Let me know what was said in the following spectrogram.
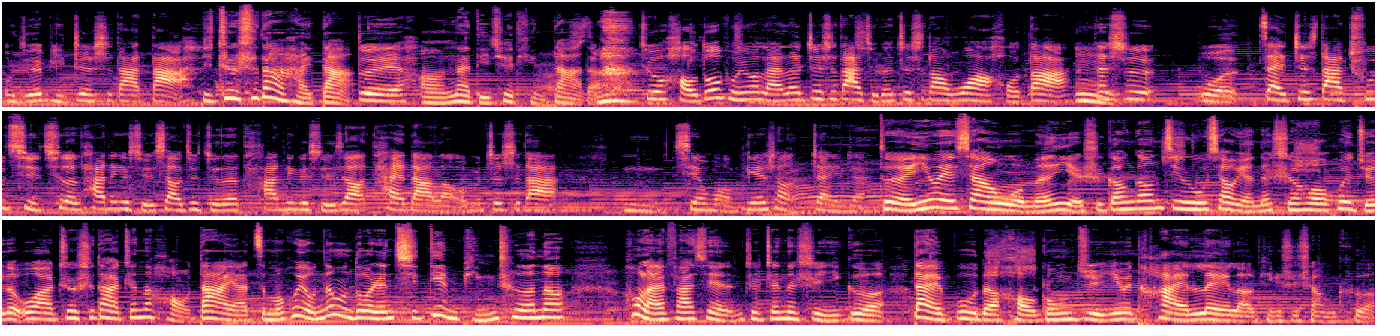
我觉得比浙师大大，比浙师大还大。对，嗯，那的确挺大的。就好多朋友来了浙师大，觉得浙师大哇好大，但是我在浙师大出去去了他那个学校，就觉得他那个学校太大了。我们浙师大。嗯，先往边上站一站。对，因为像我们也是刚刚进入校园的时候，会觉得哇，浙师大真的好大呀，怎么会有那么多人骑电瓶车呢？后来发现这真的是一个代步的好工具，因为太累了，平时上课。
